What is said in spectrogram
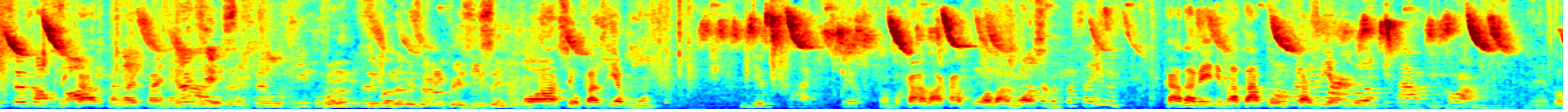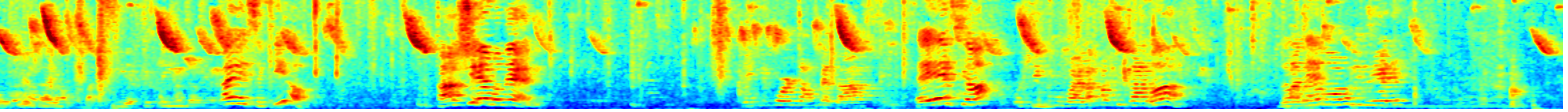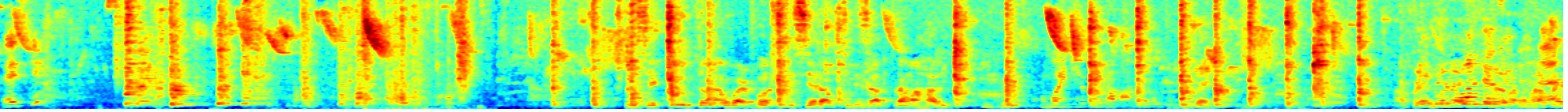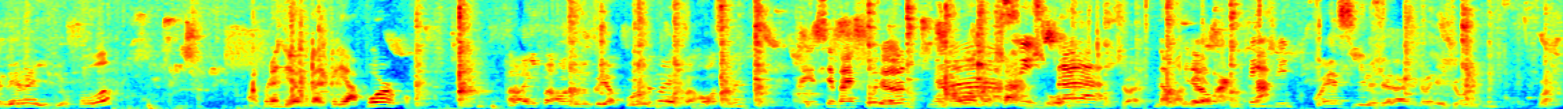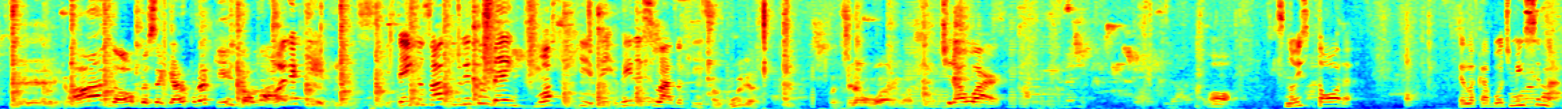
Parece que o seu João De só. casa, quando nós faz, não faz assim. Quantas e quantas vezes a senhora não fez isso, hein? Nossa, eu fazia muito. Meu pai do céu. Vamos lá com a avó lá, Nossa, passarinho? Cada vez de matar porco, fazia muito. É, vamos preparar uma bacia. Ah, é esse aqui, ó. Achemos, Nelly. Tem que cortar um pedaço. É esse, ó. O Chico não vai lá pra cidade. Ó. Dona. Nova Oliveira. É esse aqui? Esse aqui então é o barbante que será utilizado para amarrar ali. Mãe, deixa eu pegar uma agulha. bem. Aprendendo aí, viu, Ana? Vai aprendendo aí, viu? Ô, Aprendeu vai criar porco? Aí pra roça não cria porco, não é ir pra roça, né? Aí você vai furando. Mas não anda ah, chato sim, pra... Não anda. Tirar o ar. Entendi. Conhece Minas Gerais, aquela região de Guaté, aquela... Ah, não, pensei que era por aqui, então não. Olha aqui. Minas. E tem que usar agulha também. Mostra aqui. Vem, vem desse lado aqui. Agulha? Pra tirar o ar, eu acho. Tirar o ar. Ó, senão estoura. Ela acabou de me ensinar.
